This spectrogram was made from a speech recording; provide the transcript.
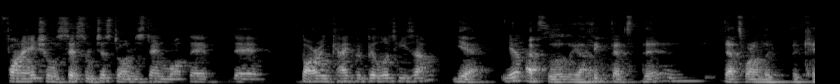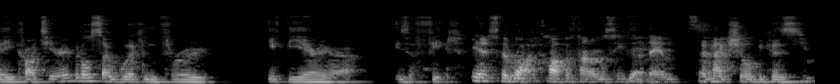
financial assessment just to understand what their their borrowing capabilities are? Yeah, Yeah. Absolutely, I Yeah. think that's the that's one of the, the key criteria, but also working through if the area is a fit. It's the right type of pharmacy for Yeah. them. So make sure because you,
